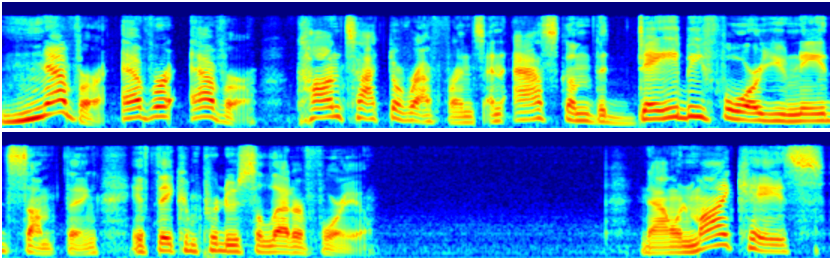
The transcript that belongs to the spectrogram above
Never, ever, ever contact a reference and ask them the day before you need something if they can produce a letter for you. Now, in my case,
